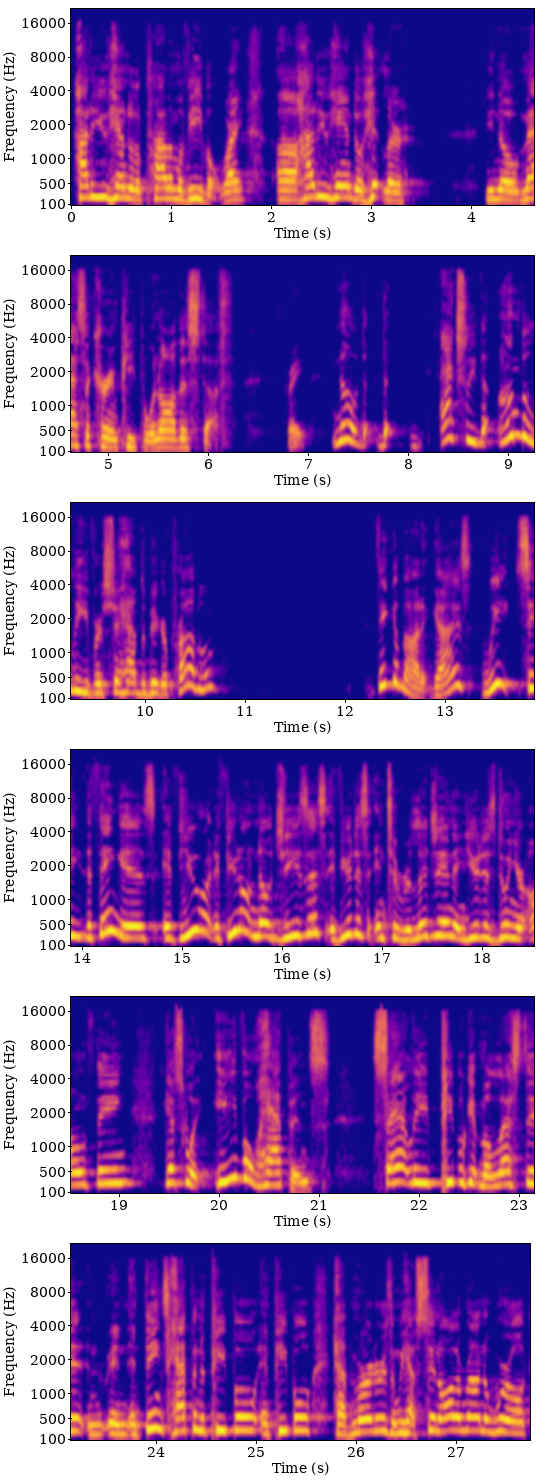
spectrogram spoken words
how do you handle the problem of evil, right? Uh, how do you handle Hitler, you know, massacring people and all this stuff, right? No, the, the, actually, the unbeliever should have the bigger problem. Think about it, guys. We see the thing is, if you if you don't know Jesus, if you're just into religion and you're just doing your own thing, guess what? Evil happens. Sadly, people get molested and, and, and things happen to people, and people have murders, and we have sin all around the world.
